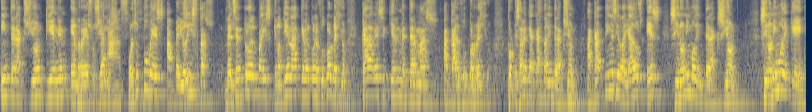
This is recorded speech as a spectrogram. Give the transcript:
interacción tienen en redes sociales. Ah, sí, Por eso tú ves a periodistas del centro del país que no tienen nada que ver con el fútbol regio, cada vez se quieren meter más acá al fútbol regio, porque saben que acá está la interacción. Acá Tigres y Rayados es sinónimo de interacción. Sinónimo de que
